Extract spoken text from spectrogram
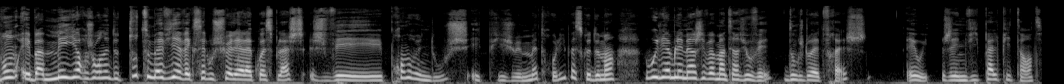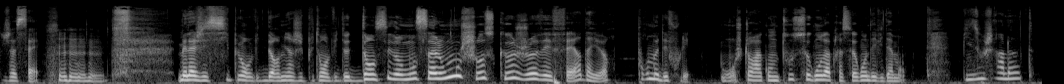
Bon, et bah meilleure journée de toute ma vie avec celle où je suis allée à l'Aquasplash. Je vais prendre une douche et puis je vais me mettre au lit parce que demain, William Lémergie va m'interviewer, donc je dois être fraîche. Et oui, j'ai une vie palpitante, je sais. Mais là, j'ai si peu envie de dormir, j'ai plutôt envie de danser dans mon salon, chose que je vais faire d'ailleurs pour me défouler. Bon, je te raconte tout seconde après seconde, évidemment. Bisous Charlotte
